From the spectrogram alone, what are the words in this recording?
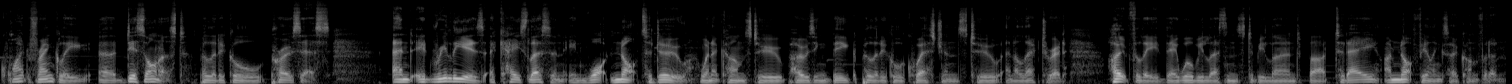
quite frankly, a dishonest political process. And it really is a case lesson in what not to do when it comes to posing big political questions to an electorate. Hopefully, there will be lessons to be learned, but today I'm not feeling so confident.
